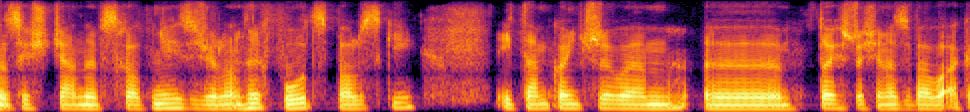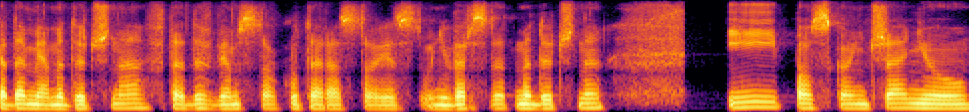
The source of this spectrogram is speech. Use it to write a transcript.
y, ze ściany wschodniej, z Zielonych Płuc Polski. I tam kończyłem, y, to jeszcze się nazywało Akademia Medyczna, wtedy w Białymstoku, teraz to jest Uniwersytet Medyczny. I po skończeniu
